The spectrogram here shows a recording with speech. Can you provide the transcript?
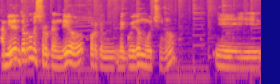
A mí el entorno me sorprendió porque me cuidó mucho, ¿no? Y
